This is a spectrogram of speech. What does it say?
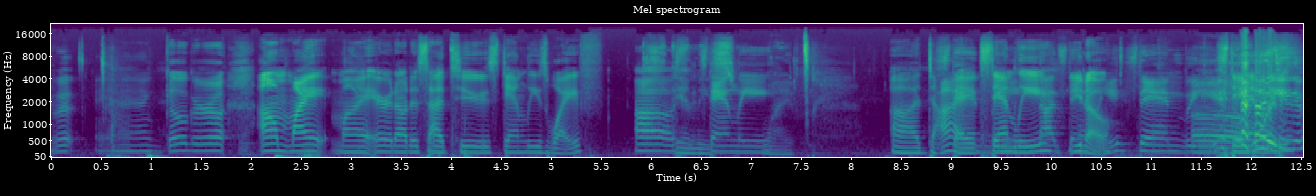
But Yeah, go girl. Um, my my air it out is sad too. Stan Lee's wife oh, Stanley's Stanley. wife. Uh died. Stan Lee, not you know. Stan Lee. Stan Who is- Lee.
